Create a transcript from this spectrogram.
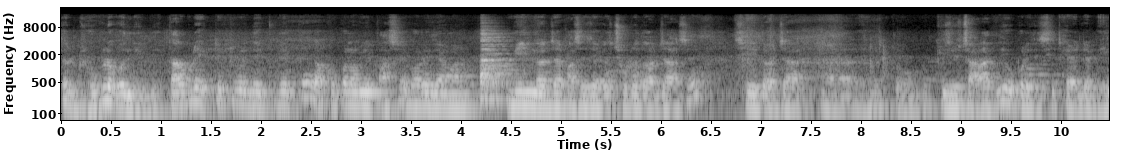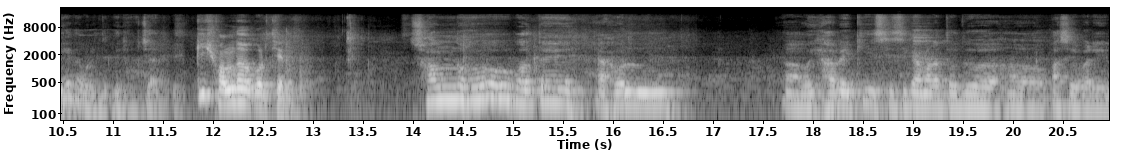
তো ঢুকলো কোন দিক দিয়ে? তারপরে একটু একটু করে দেখতে দেখতে লক্ষ্য করলাম এই পাশের ঘরে যে আমার মেন দরজা পাশে যে একটা ছোটো দরজা আছে সেই দরজা তো কিছু চারা দিয়ে উপরে যে সিট ক্যারিটা ভেঙে তারপরে দিকে ঢুকছে আর কি। কি সন্দেহ করছেন? সন্দেহ বলতে এখন ওইভাবে কি সিসি ক্যামেরা তো পাশের বাড়ির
